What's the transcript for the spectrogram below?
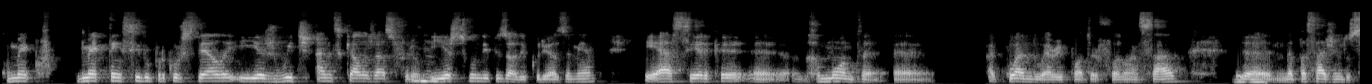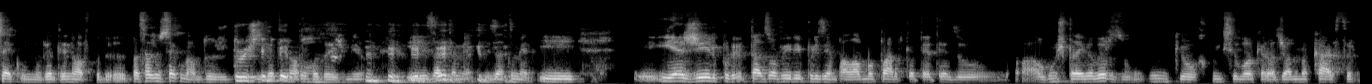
como é que como é que tem sido o percurso dela e as witch antes que ela já sofreu. Uhum. E este segundo episódio, curiosamente, é acerca, eh, remonta eh, a quando o Harry Potter foi lançado, eh, na passagem do século 99, para- passagem do século não, dos, dos Christian 99 People. para 2000. Exatamente, exatamente. E, e é giro, por, estás a ouvir, e por exemplo, há lá uma parte que até tens o, alguns pregadores, um, um que eu reconheci logo que era o John MacArthur,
